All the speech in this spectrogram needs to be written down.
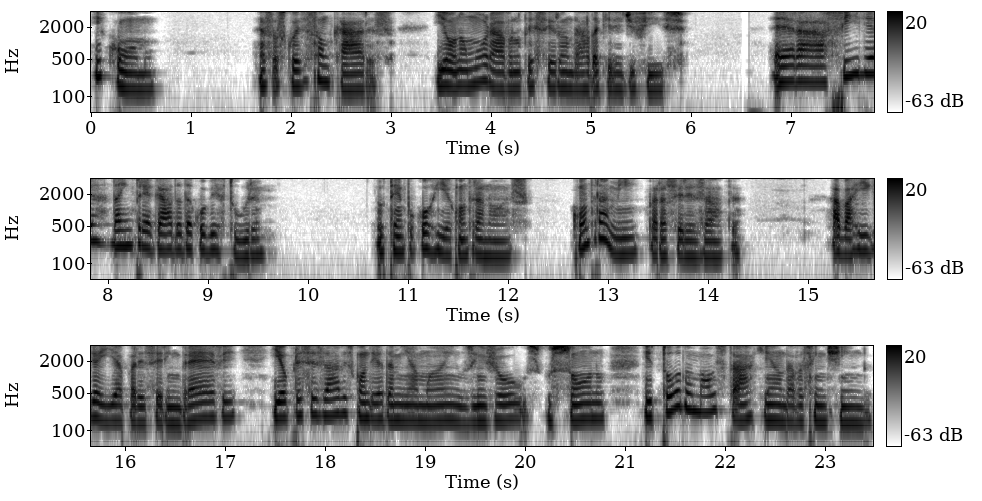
e como. Essas coisas são caras, e eu não morava no terceiro andar daquele edifício. Era a filha da empregada da cobertura. O tempo corria contra nós, contra mim, para ser exata. A barriga ia aparecer em breve e eu precisava esconder da minha mãe os enjoos, o sono e todo o mal-estar que andava sentindo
